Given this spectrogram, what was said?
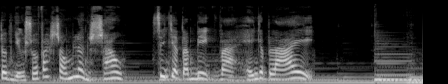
trong những số phát sóng lần sau. Xin chào tạm biệt và hẹn gặp lại! thank you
